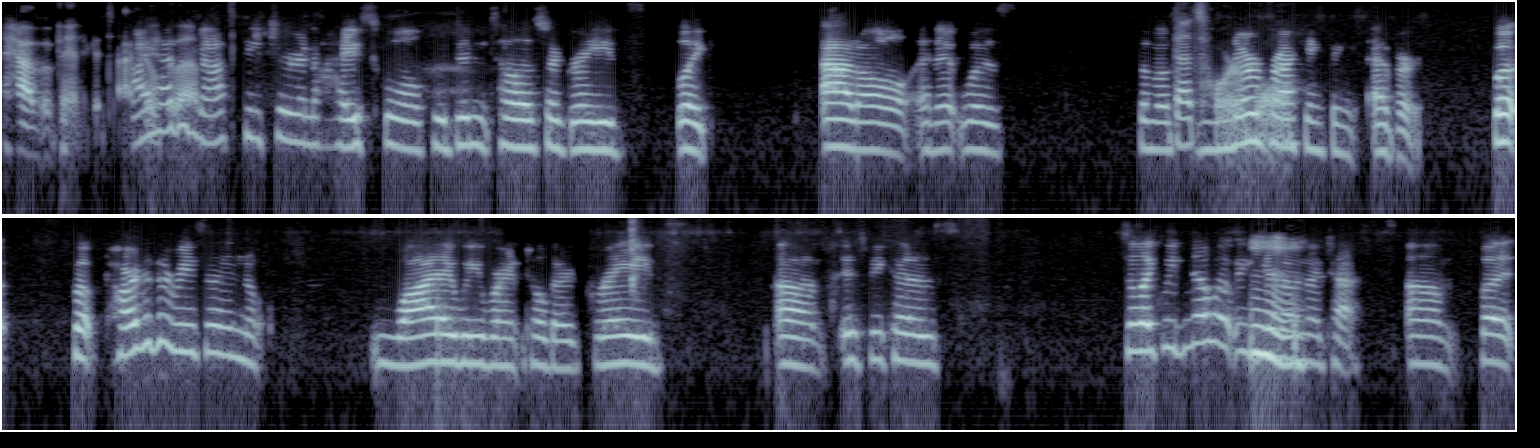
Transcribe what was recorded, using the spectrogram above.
have a panic attack. I over had that. a math teacher in high school who didn't tell us our grades like at all, and it was the most That's nerve wracking thing ever. But but part of the reason why we weren't told our grades um, is because So like we'd know what we get Mhm. on our tests. Um, but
